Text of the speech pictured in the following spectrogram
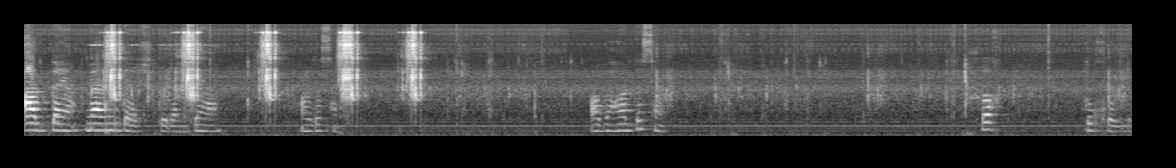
Abi dayan. Mermi değiştirelim. Dayan. Oradasın. Abi haradasın. Bak. Yok oldu.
